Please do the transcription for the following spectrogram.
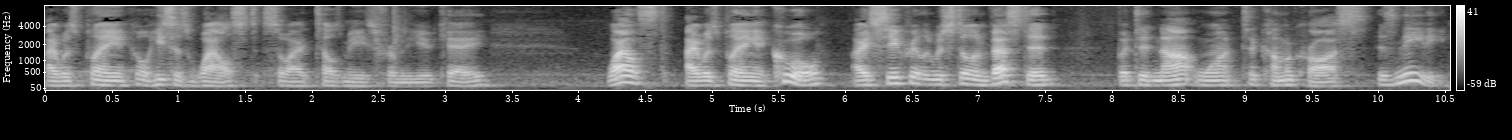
I was playing it he says whilst, so it tells me he's from the UK. Whilst I was playing it cool, I secretly was still invested, but did not want to come across as needy.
